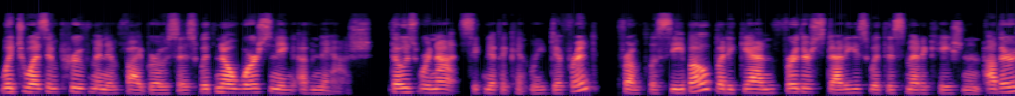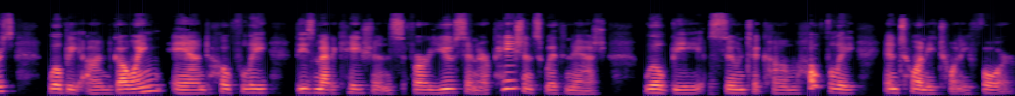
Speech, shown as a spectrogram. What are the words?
which was improvement in fibrosis with no worsening of NASH. Those were not significantly different from placebo, but again, further studies with this medication and others will be ongoing, and hopefully, these medications for use in our patients with NASH will be soon to come, hopefully in 2024.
